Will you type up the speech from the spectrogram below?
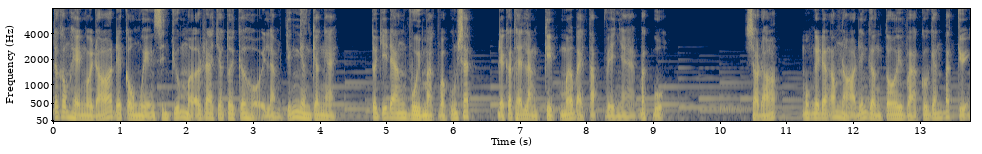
Tôi không hề ngồi đó để cầu nguyện xin Chúa mở ra cho tôi cơ hội làm chứng nhân cho Ngài. Tôi chỉ đang vùi mặt vào cuốn sách để có thể làm kịp mớ bài tập về nhà bắt buộc. Sau đó, một người đàn ông nọ đến gần tôi và cố gắng bắt chuyện.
